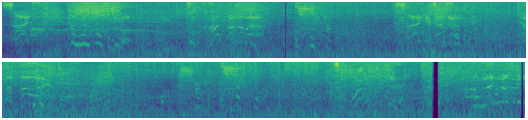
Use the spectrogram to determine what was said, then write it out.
Slide. Slide. Slide. あっ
